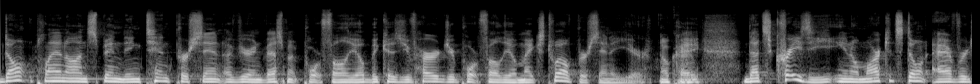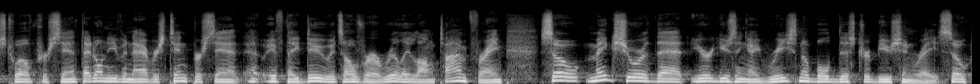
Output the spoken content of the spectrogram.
don't plan on spending 10% of your investment portfolio because you've heard your portfolio makes 12% a year. Okay. That's crazy. You know, markets don't average 12%. They don't even average 10%. If they do, it's over a really long time frame. So make sure that you're using a reasonable distribution rate. So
